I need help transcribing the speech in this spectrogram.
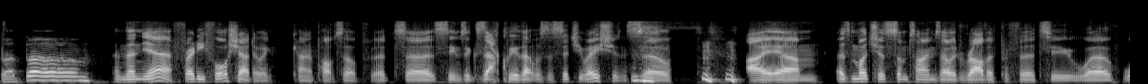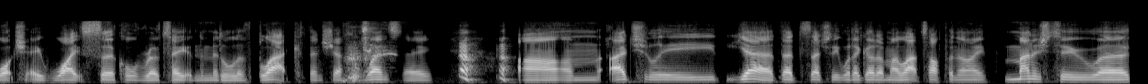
ba bum. And then, yeah, Freddy foreshadowing kind of pops up. It uh, seems exactly that was the situation. So. I um as much as sometimes I would rather prefer to uh, watch a white circle rotate in the middle of black than Sheffield Wednesday. um actually yeah that's actually what i got on my laptop and i managed to uh,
